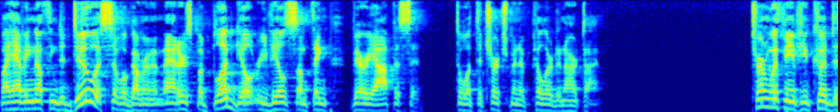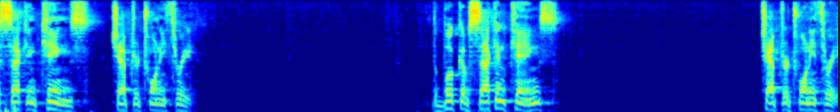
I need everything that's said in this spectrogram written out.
by having nothing to do with civil government matters, but blood guilt reveals something very opposite to what the churchmen have pillared in our time. Turn with me, if you could, to 2 Kings chapter 23. The book of 2 Kings, chapter 23.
